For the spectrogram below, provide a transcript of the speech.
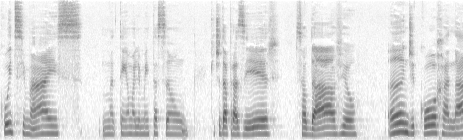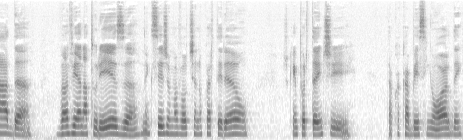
cuide-se mais, tenha uma alimentação que te dá prazer, saudável, ande, corra, nada, Vá ver a natureza, nem que seja uma voltinha no quarteirão. Acho que é importante estar tá com a cabeça em ordem.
